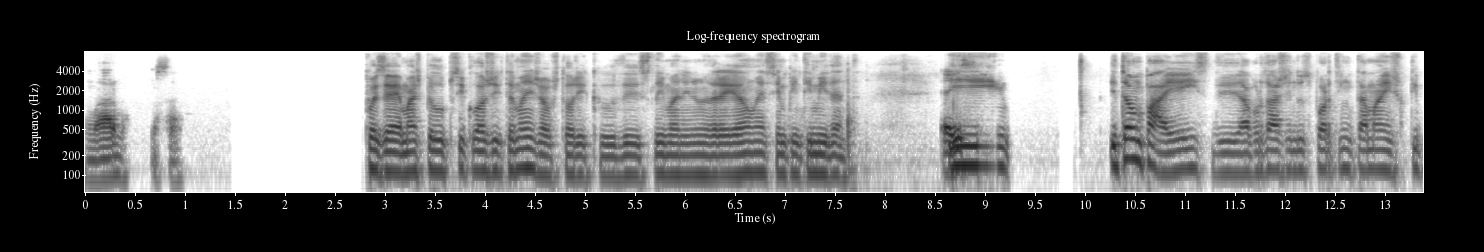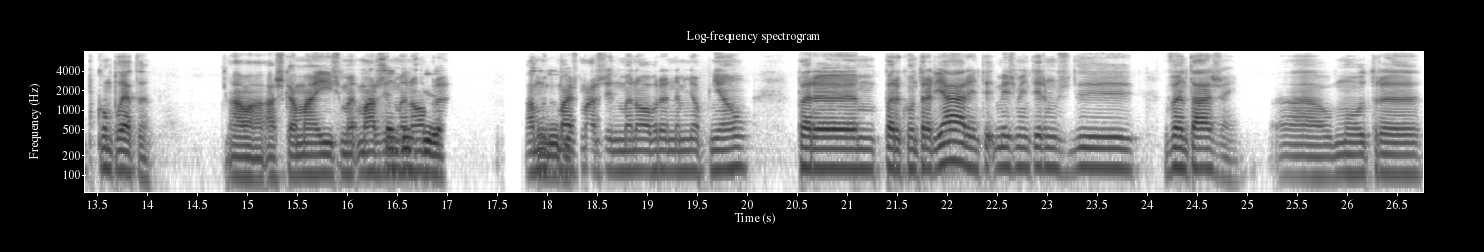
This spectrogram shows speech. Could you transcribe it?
uma arma, não sei. Pois é, mais pelo psicológico também, já o histórico de Slimani no Dragão é sempre intimidante. É e, Então, pá, é isso de a abordagem do Sporting está mais tipo completa. Há, acho que há mais margem Sem de manobra. Dúvida. Há Sem muito dúvida. mais margem de manobra, na minha opinião, para, para contrariar, mesmo em termos de vantagem. Há uma outra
